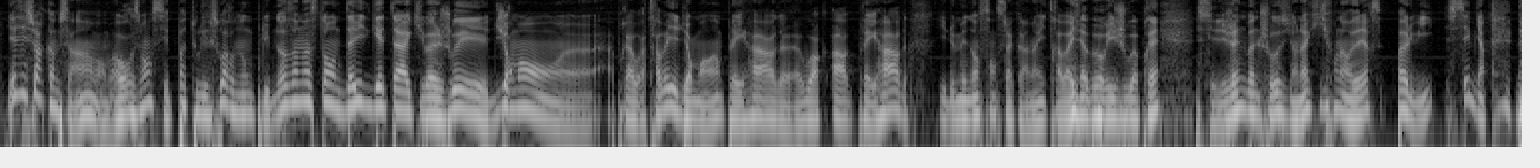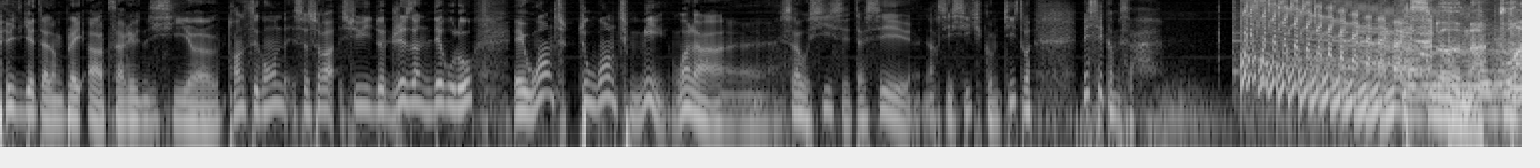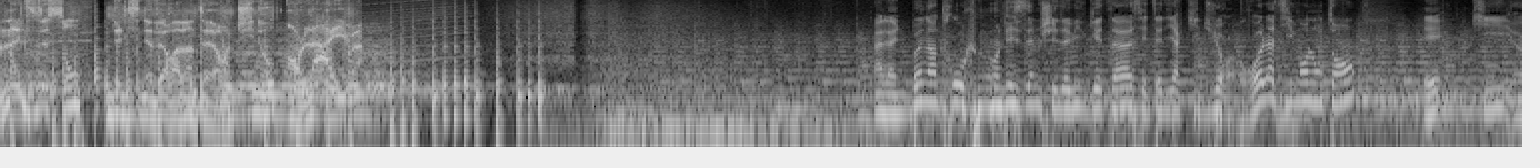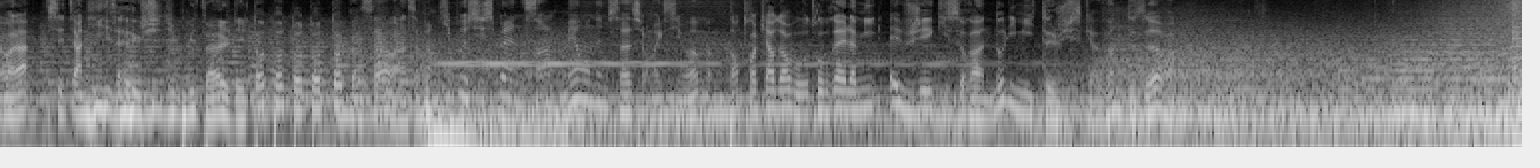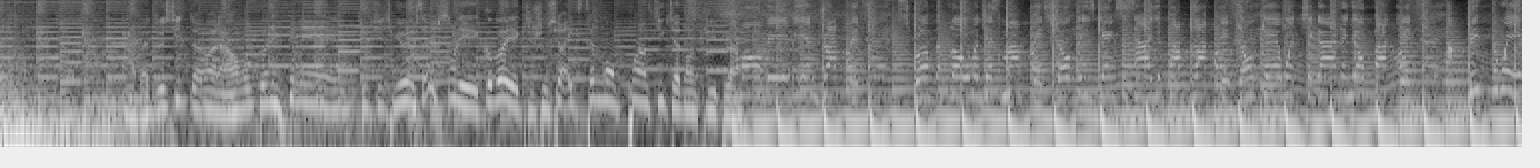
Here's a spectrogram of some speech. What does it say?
Il y a des soirs comme ça, hein. Bon, bah, heureusement, c'est pas tous les soirs non plus. Dans un instant, David Guetta qui va jouer durement, euh, après avoir travaillé durement, hein, play hard, euh, work hard, play hard. Il le met dans ce sens-là quand même. hein. Il travaille d'abord, il joue après. C'est déjà une bonne chose. Il y en a qui font l'inverse, pas lui, c'est bien. David Guetta, donc play hard, ça arrive d'ici euh, 30 secondes. Ce sera suivi de Jason Derulo et Want to Want Me. Voilà, euh, ça aussi, c'est assez narcissique comme titre, mais c'est comme ça. Maximum, pour un max de son, de 19h à 20h, Chino en live. Elle a une bonne intro comme on les aime chez David Guetta, c'est-à-dire qui dure relativement longtemps et qui euh, voilà s'éternise avec juste du bruitage, des to to to to to comme ça. Voilà, ça fait un petit peu suspense, hein, mais on ça sur Maximum. Dans trois quarts d'heure, vous retrouverez l'ami FG qui sera nos limites jusqu'à 22h. Bah, de suite, euh, voilà, on reconnaît tout de suite mieux. Vous savez, ce sont les cowboys avec les chaussures extrêmement pointues qu'il y a dans le clip là. Scrub the floor and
